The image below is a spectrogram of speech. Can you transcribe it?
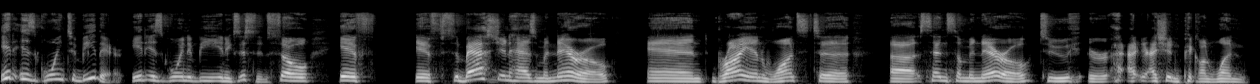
it is going to be there. It is going to be in existence. So if if Sebastien has Monero and Brian wants to uh, send some Monero to, or I, I shouldn't pick on one,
